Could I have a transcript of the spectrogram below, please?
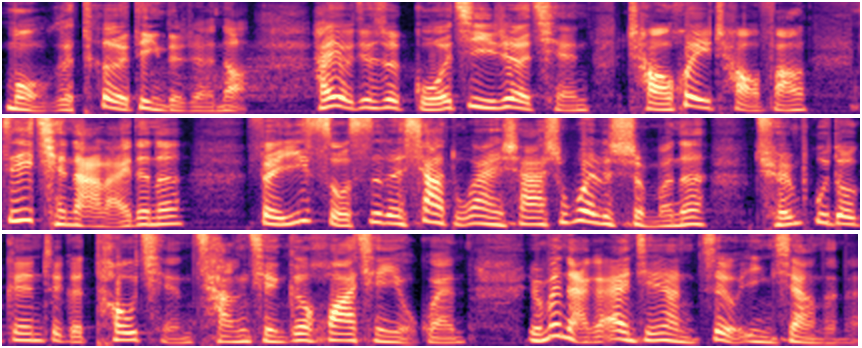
某个特定的人呢？还有就是国际热钱炒汇炒房，这些钱哪来的呢？匪夷所思的下毒暗杀是为了什么呢？全部都跟这个偷钱、藏钱跟花钱有关。有没有哪个案件让你最有印象的呢？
